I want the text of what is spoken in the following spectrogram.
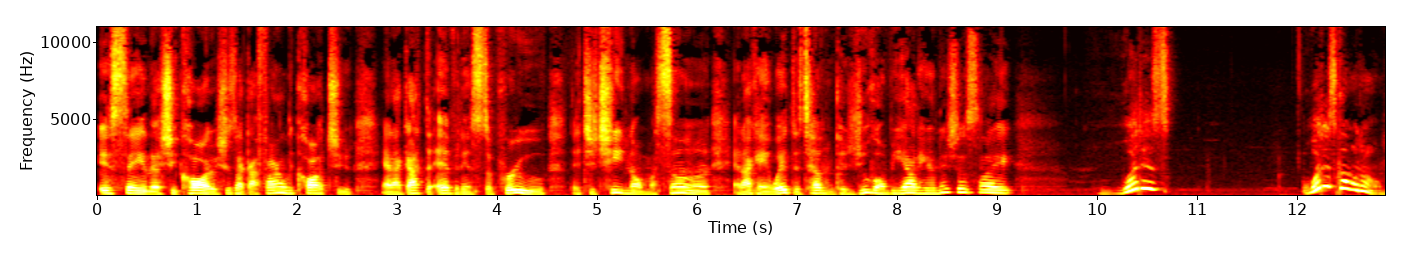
is saying that she caught her. She's like, I finally caught you, and I got the evidence to prove that you're cheating on my son, and I can't wait to tell him because you're to be out here. And it's just like, what is what is going on?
